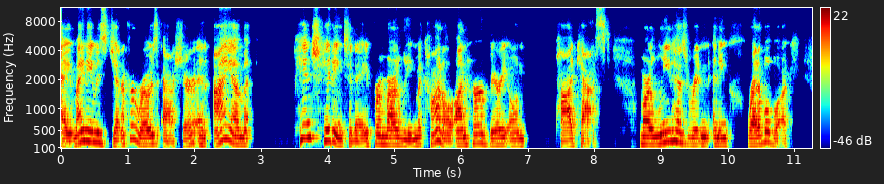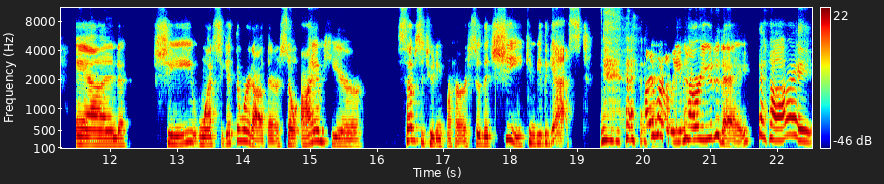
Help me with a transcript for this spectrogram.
Hi, my name is Jennifer Rose Asher, and I am pinch hitting today for Marlene McConnell on her very own podcast. Marlene has written an incredible book and she wants to get the word out there. So I am here substituting for her so that she can be the guest. Hi, Marlene. How are you today? Hi,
